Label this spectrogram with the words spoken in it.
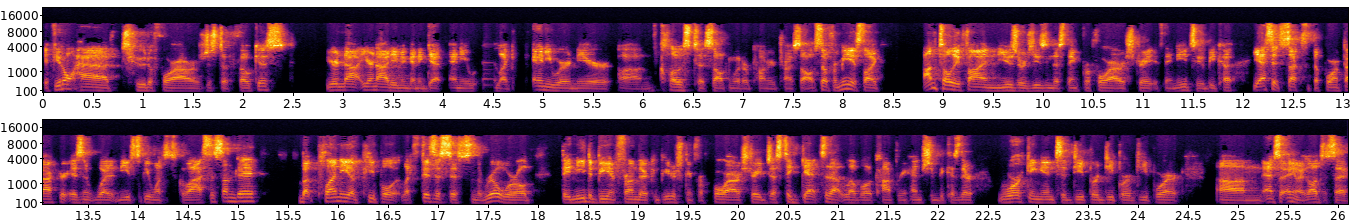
if you don't have two to four hours just to focus, you're not you're not even going to get any like anywhere near um, close to solving whatever problem you're trying to solve. So for me, it's like I'm totally fine users using this thing for four hours straight if they need to, because yes, it sucks that the form factor isn't what it needs to be once it's glasses someday. But plenty of people, like physicists in the real world, they need to be in front of their computer screen for four hours straight just to get to that level of comprehension because they're working into deeper, deeper, deep work. Um, and so, anyways, I'll just say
